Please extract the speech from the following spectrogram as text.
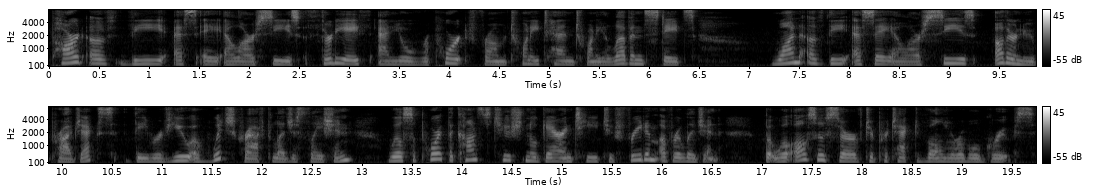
Part of the SALRC's 38th annual report from 2010 2011 states one of the SALRC's other new projects, the review of witchcraft legislation, will support the constitutional guarantee to freedom of religion, but will also serve to protect vulnerable groups.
